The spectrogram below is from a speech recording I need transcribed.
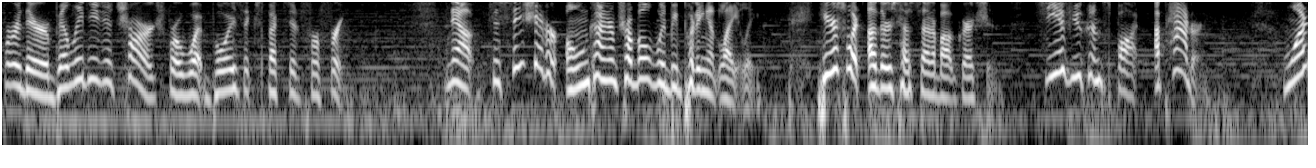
for their ability to charge for what boys expected for free. Now, to say she had her own kind of trouble would be putting it lightly. Here's what others have said about Gretchen. See if you can spot a pattern. One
